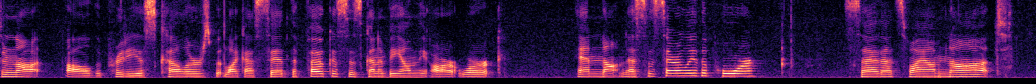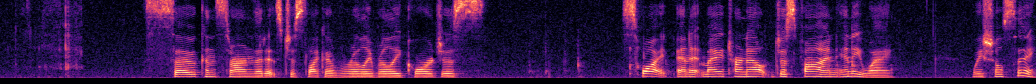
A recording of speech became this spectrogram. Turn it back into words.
are not all the prettiest colors, but like I said, the focus is going to be on the artwork and not necessarily the pour. So that's why I'm not so concerned that it's just like a really, really gorgeous swipe. And it may turn out just fine anyway. We shall see.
